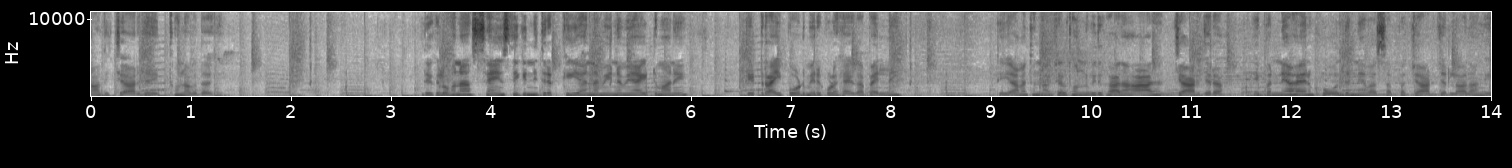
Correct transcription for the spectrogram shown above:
ਆਹ ਦੀ ਚਾਰਜਰ ਇੱਥੋਂ ਲੱਗਦਾ ਇਹ। ਦੇਖ ਲਓ ਹਨਾ ਸਾਇੰਸ ਦੀ ਕਿੰਨੀ ਤਰੱਕੀ ਆ ਨਵੀਂ ਨਵੀਂ ਆਈਟਮਾਂ ਨੇ ਤੇ ਟ੍ਰਾਈਪੋਡ ਮੇਰੇ ਕੋਲ ਹੈਗਾ ਪਹਿਲਾਂ ਹੀ। ਤੇ ਆ ਮੈਂ ਤੁਹਾਨੂੰ ਚਲ ਤੁਹਾਨੂੰ ਵੀ ਦਿਖਾ ਦਾਂ ਆ ਚਾਰਜਰ ਆ। ਇਹ ਬੰਨਿਆ ਹੋਇਆ, ਇਹਨੂੰ ਖੋਲ ਦਿੰਨੇ ਆ ਬਸ, ਆਪਾਂ ਚਾਰਜਰ ਲਾ ਦਾਂਗੇ।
